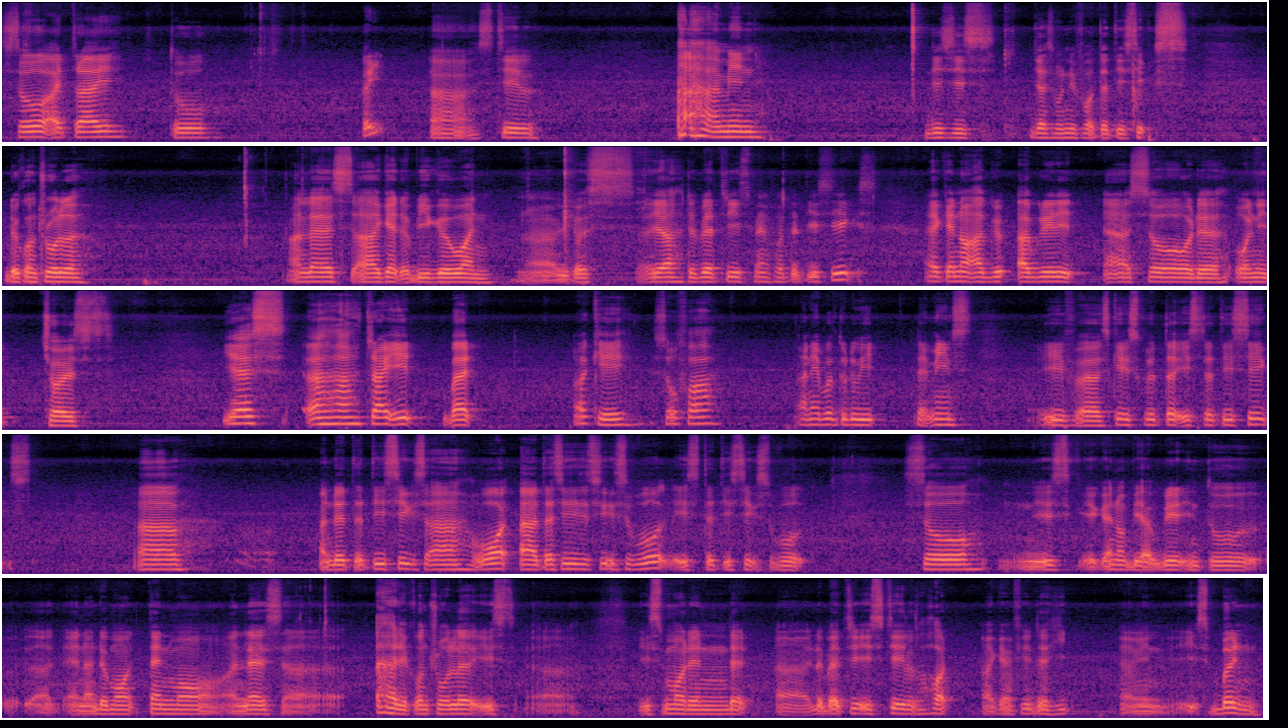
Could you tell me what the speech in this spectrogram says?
so I try to wait uh, still I mean this is just only for 36 the controller. Unless I get a bigger one. Uh, because uh, yeah the battery is meant for 36 I cannot upgrade it. Uh, so the only choice yes uh, try it. But okay so far unable to do it. That means if a skate scooter is 36 uh, under 36 uh, watt uh, 36 volt is 36 volt. So this it cannot be upgraded into uh, another more 10 more unless uh, the controller is uh, is more than that. Uh, the battery is still hot. I can feel the heat I mean it's burn.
